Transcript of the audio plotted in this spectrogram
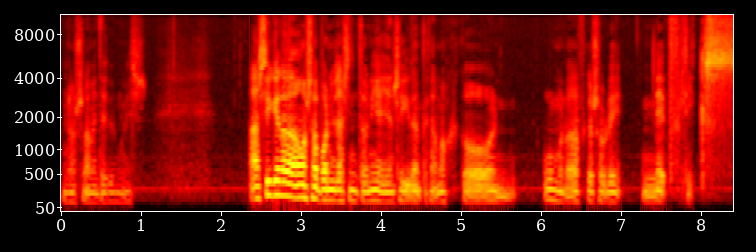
no solamente de un mes. Así que nada, vamos a poner la sintonía y enseguida empezamos con un monográfico sobre Netflix.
